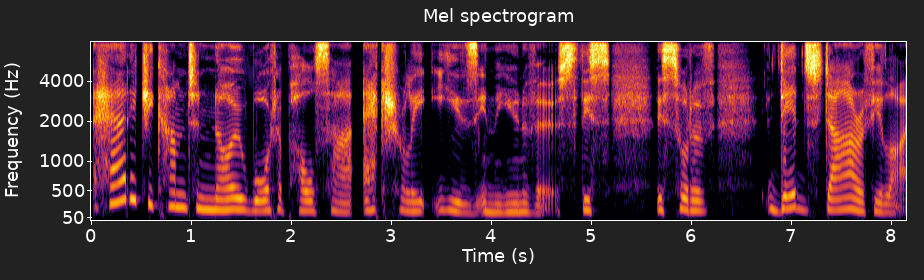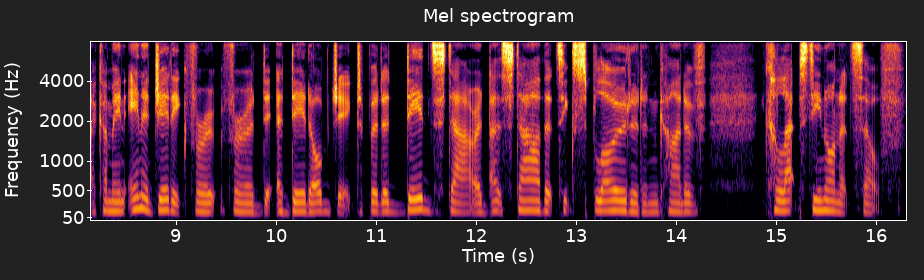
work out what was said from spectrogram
How did you come to know what a pulsar actually is in the universe? This, this sort of dead star, if you like. I mean, energetic for for a, a dead object, but a dead star, a, a star that's exploded and kind of collapsed in on itself.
